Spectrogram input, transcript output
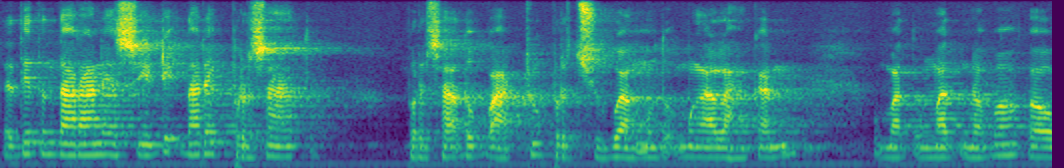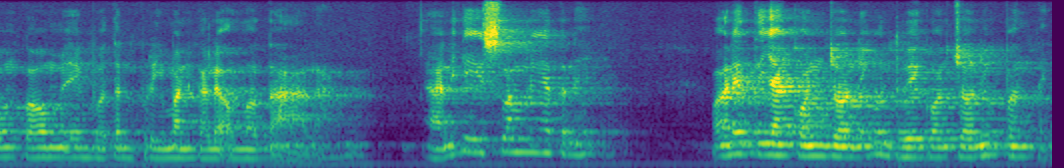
Jadi tentarane sidik tarik bersatu. Bersatu padu berjuang untuk mengalahkan umat-umat napa kaum-kaum yang boten beriman kali Allah taala. Nah niki Islam nih iki. Makane tiyang kanca niku duwe kanca niku penting.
